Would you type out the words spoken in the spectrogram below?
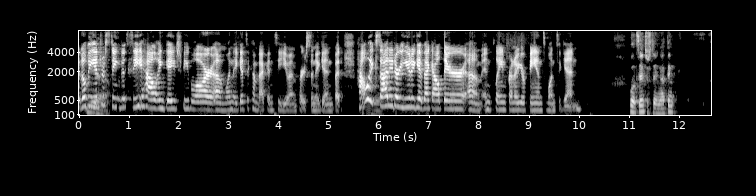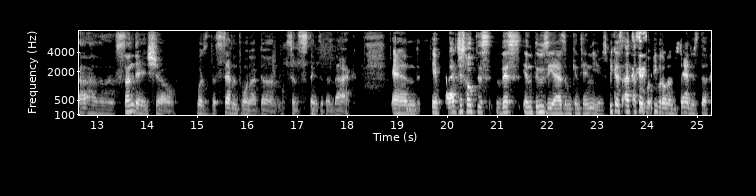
it'll be Yeah. interesting to see how engaged people are um, when they get to come back and see you in person again. But how Yeah. excited are you to get back out there um, and play in front of your fans once again? Well, it's interesting. I think uh, Sunday's show was the seventh one I've done since things have been back, and mm-hmm. if I just hope this this enthusiasm continues because I, I think what people don't understand is the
